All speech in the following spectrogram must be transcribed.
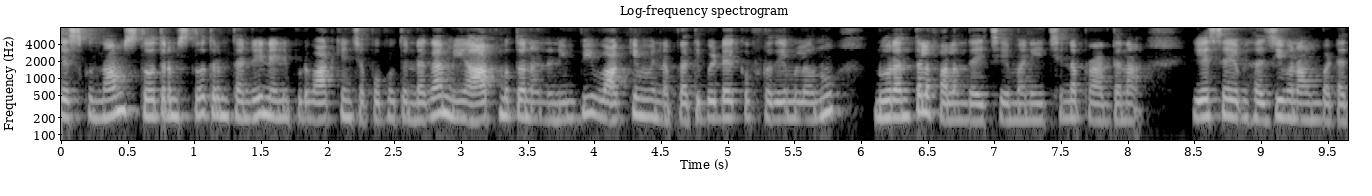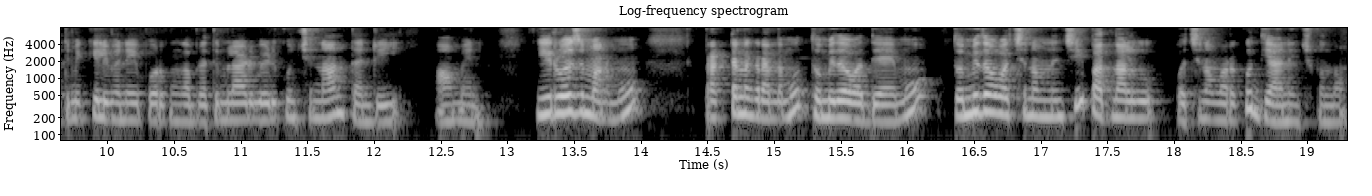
చేసుకుందాం. స్తోత్రం స్తోత్రం తండ్రి నేను ఇప్పుడు వాక్యం చెప్పబోతుండగా మీ ఆత్మతో నన్ను నింపి వాక్యం విన్న ప్రతి బిడ్డ యొక్క హృదయంలోనూ నూరంతల ఫలం దయచేయమని చిన్న ప్రార్థన ఏసై సజీవనామం బట్టి అతి మిక్కిలి వినయపూర్వకంగా బ్రతిమలాడి వేడుకుంటున్నాను తండ్రి. ఆమెన్. ఈరోజు మనము ప్రకటన గ్రంథము తొమ్మిదవ అధ్యాయము తొమ్మిదవ వచనం నుంచి పద్నాలుగు వచనం వరకు ధ్యానించుకుందాం.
